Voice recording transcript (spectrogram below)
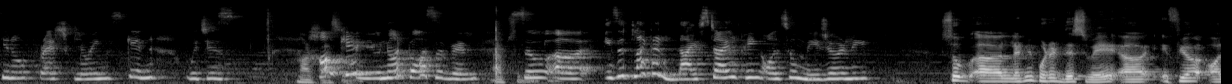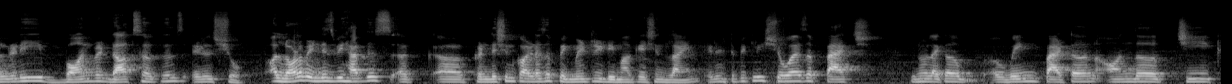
you know fresh glowing skin, which is Not how possible. can you not possible. Absolutely. So uh, is it like a lifestyle thing also majorly? So uh, let me put it this way: uh, if you're already born with dark circles, it'll show. A lot of Indians we have this uh, uh, condition called as a pigmentary demarcation line. It'll typically show as a patch, you know, like a, a wing pattern on the cheek,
